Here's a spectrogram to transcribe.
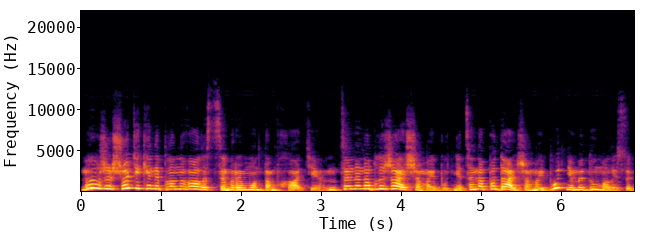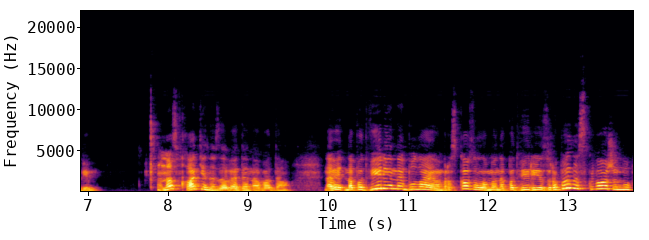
Ми вже що тільки не планували з цим ремонтом в хаті. Це не на ближайше майбутнє, це на подальше майбутнє. Ми думали собі. У нас в хаті не заведена вода. Навіть на подвір'ї не була, я вам розказувала, ми на подвір'ї зробили скважину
